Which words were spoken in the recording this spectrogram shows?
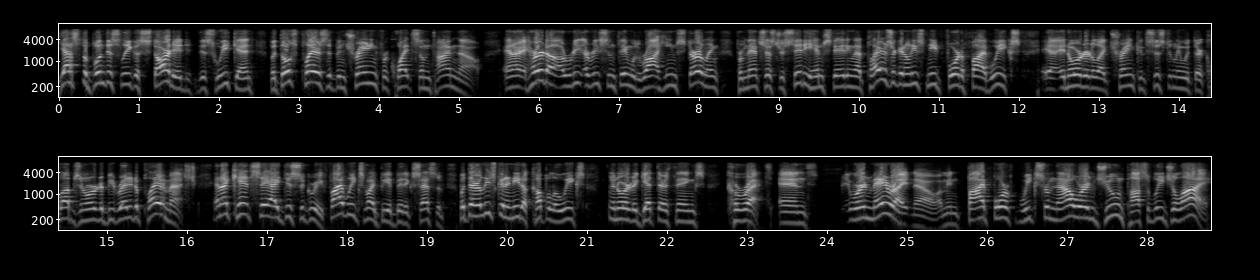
Yes, the Bundesliga started this weekend, but those players have been training for quite some time now. And I heard a, a, re- a recent thing with Raheem Sterling from Manchester City, him stating that players are going to at least need four to five weeks uh, in order to like train consistently with their clubs in order to be ready to play a match. And I can't say I disagree. Five weeks might be a bit excessive, but they're at least going to need a couple of weeks in order to get their things correct. And we're in May right now. I mean, five, four weeks from now, we're in June, possibly July.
